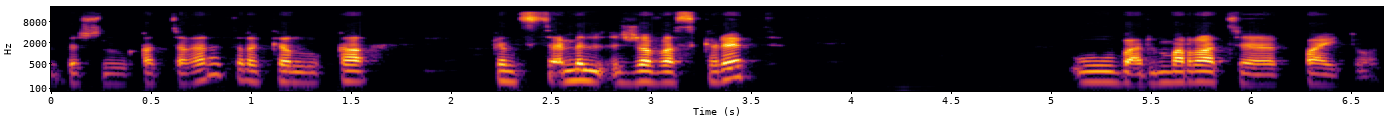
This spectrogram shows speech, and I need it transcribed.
باش نلقى الثغرات راه كنلقى كنستعمل JavaScript وبعض المرات Python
